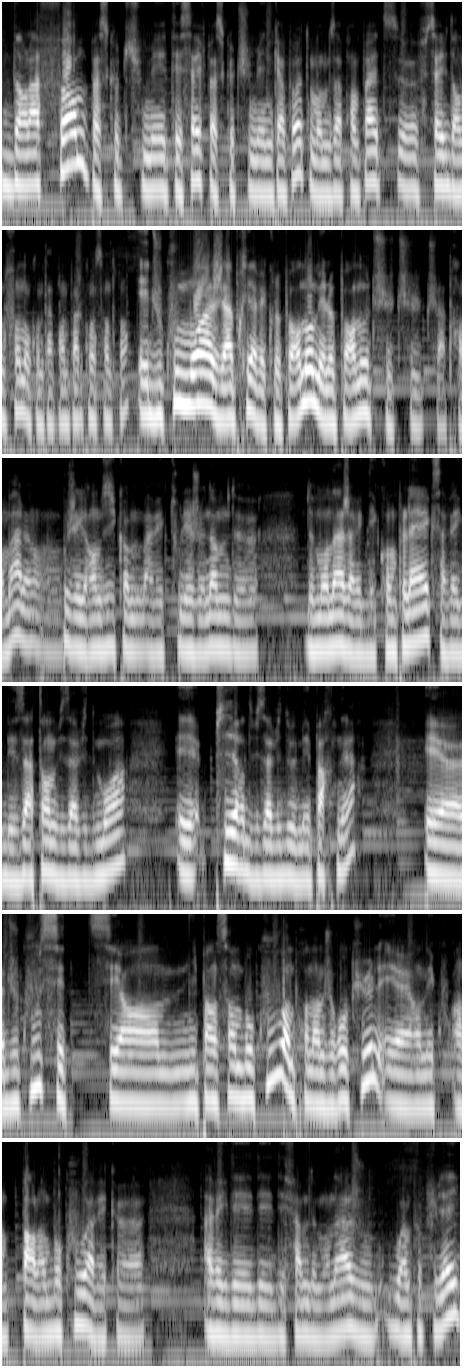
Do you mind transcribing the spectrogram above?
dans la forme parce que tu mets, es safe parce que tu mets une capote, mais on nous apprend pas à être euh, safe dans le fond, donc on t'apprend pas le consentement. Et du coup, moi, j'ai appris avec le porno, mais le porno, tu, apprends mal. Hein. J'ai grandi comme avec tous les jeunes hommes de, mon âge, avec des complexes, avec des attentes vis-à-vis de moi, et pire vis-à-vis de mes partenaires. Et euh, du coup, c'est en y pensant beaucoup, en prenant du recul et euh, en, parlant beaucoup avec, euh, avec des, femmes de mon âge ou, un peu plus vieilles,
